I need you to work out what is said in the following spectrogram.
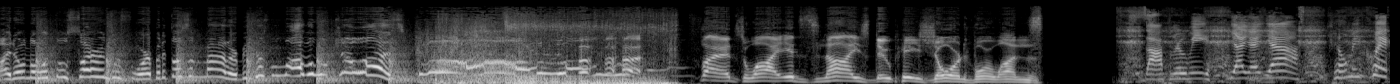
I don't know what those sirens are for, but it doesn't matter because the lava will kill us! That's why it's nice to be short for once. Saw through me, yeah, yeah, yeah. Kill me quick,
